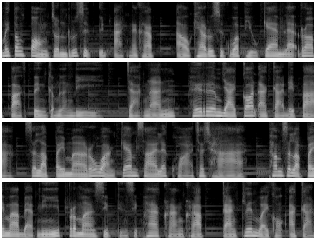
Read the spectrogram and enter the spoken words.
ไม่ต้องป่องจนรู้สึกอึดอัดนะครับ เอาแค่รู้สึกว่าผิวแก้มและรอบปากตึงกำลังดี จากนั้นให้เริ่มย้ายก้อนอากาศในปาก สลับไปมาระหว่างแก้มซ้ายและขวาช้าๆทำสลับไปมาแบบนี้ประมาณ 10-15 ครั้งครับ การเคลื่อนไหวของอากาศ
